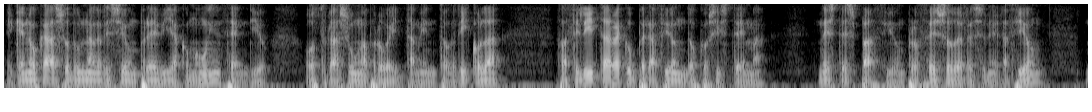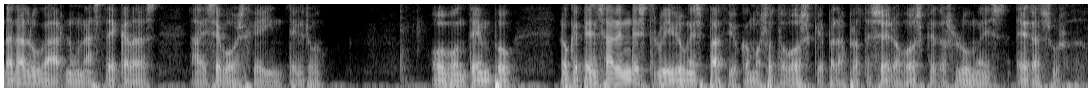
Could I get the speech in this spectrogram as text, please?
e que no caso dunha agresión previa como un incendio ou tras un aproveitamento agrícola, facilita a recuperación do ecosistema. Neste espacio en proceso de regeneración dará lugar nunhas décadas a ese bosque íntegro. Houve un tempo no que pensar en destruir un espacio como sotobosque para proteger o bosque dos lumes era absurdo.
